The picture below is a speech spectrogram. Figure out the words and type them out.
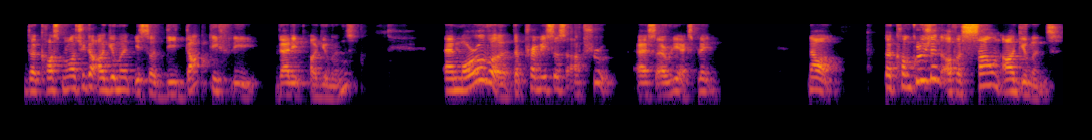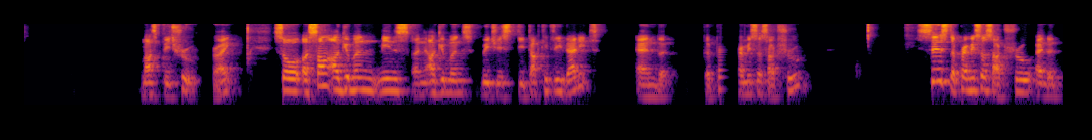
the cosmological argument is a deductively valid argument. And moreover, the premises are true, as I already explained. Now, the conclusion of a sound argument must be true, right? So a sound argument means an argument which is deductively valid and the, premises are true. Since the premises are true and the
